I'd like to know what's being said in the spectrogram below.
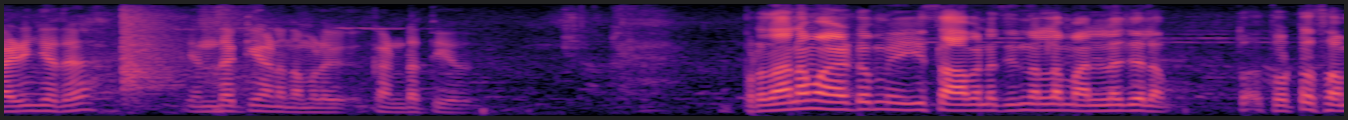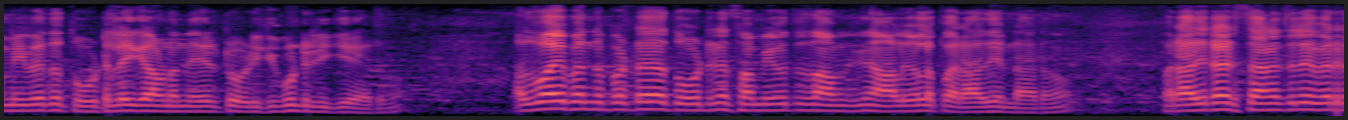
കഴിഞ്ഞത് എന്തൊക്കെയാണ് നമ്മൾ കണ്ടെത്തിയത്? പ്രധാനമായിട്ടും ഈ സ്ഥാപനത്തിൽ നിന്നുള്ള മലിനജലം തൊട്ട സമീപത്തെ തോട്ടിലേക്കാണ് നേരിട്ട് ഒഴുക്കിക്കൊണ്ടിരിക്കുകയായിരുന്നു. അതുമായി ബന്ധപ്പെട്ട് തോട്ടിന് സമീപത്ത് താമസിക്കുന്ന ആളുകളുടെ പരാതി ഉണ്ടായിരുന്നു. പരാതിയുടെ അടിസ്ഥാനത്തിൽ ഇവർ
